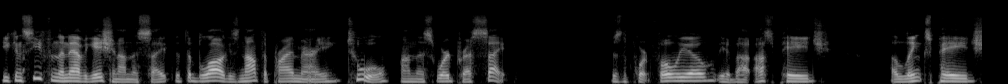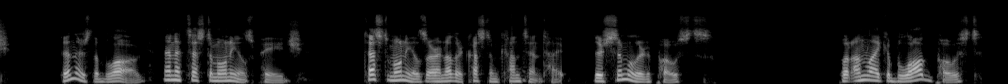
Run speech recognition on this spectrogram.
You can see from the navigation on this site that the blog is not the primary tool on this WordPress site. There's the portfolio, the About Us page, a links page, then there's the blog, and a testimonials page. Testimonials are another custom content type. They're similar to posts, but unlike a blog post,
